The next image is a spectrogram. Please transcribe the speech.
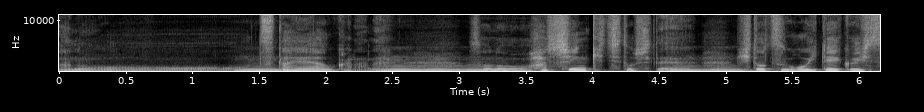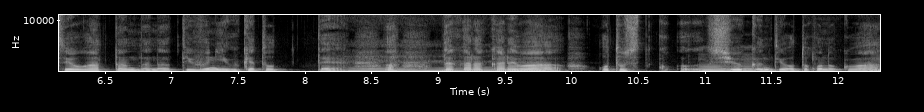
あのーうん。伝え合うからね、うんうんうん。その発信基地としてうんうん。一つ置いていく必要があったんだなっていうふうに受け取ってへあー。だから彼は落としん柊君っていう男の子は、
